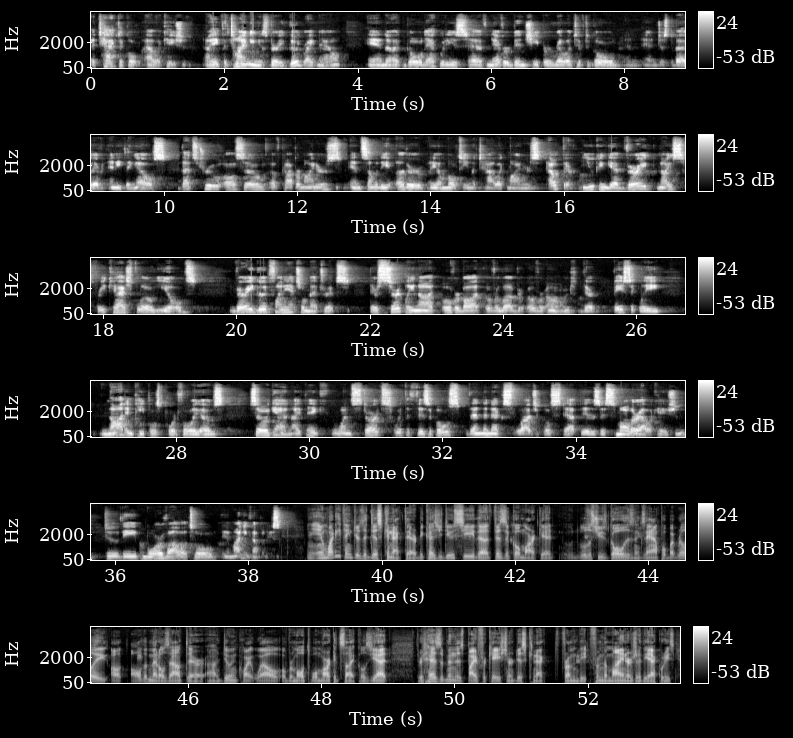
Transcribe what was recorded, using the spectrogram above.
a tactical allocation. I think the timing is very good right now and uh, gold equities have never been cheaper relative to gold and, just about every, anything else. That's true also of copper miners and some of the other you know, multi metallic miners out there. You can get very nice free cash flow yields, very good financial metrics. They're certainly not overbought, overloved, or overowned. They're basically not in people's portfolios So again, I think one starts with the physicals, then the next logical step is a smaller allocation to the more volatile mining companies. And why do you think there's a disconnect there? Because you do see the physical market, we'll just use gold as an example, but really all, all the metals out there uh, doing quite well over multiple market cycles, yet there has been this bifurcation or disconnect from the from the miners or the equities.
